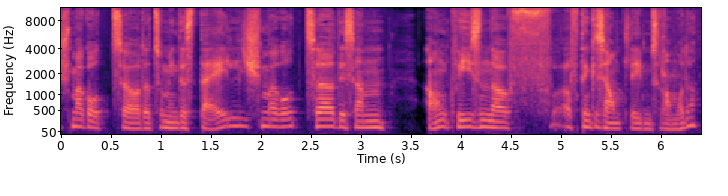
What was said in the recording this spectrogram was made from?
Schmarotzer oder zumindest Teilschmarotzer, die sind angewiesen auf, auf den Gesamtlebensraum, oder?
